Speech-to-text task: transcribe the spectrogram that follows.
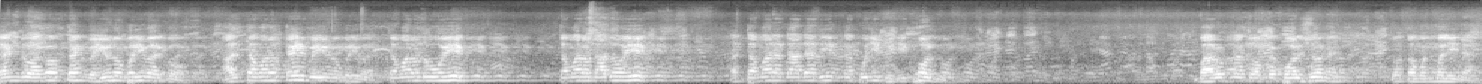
ત્રણ તો આગળ ત્રણ ભાઈઓનો પરિવાર કહો. હાલ તમારો ત્રણ ભાઈઓનો પરિવાર. તમારો ડોહો એક, તમારો દાદો એક, અને તમારા દાદાથી એક નકુજી ભીડી ખોલ દો. બારોટના ચોપે ખોલશો ને, તો તમને મળી જાય.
